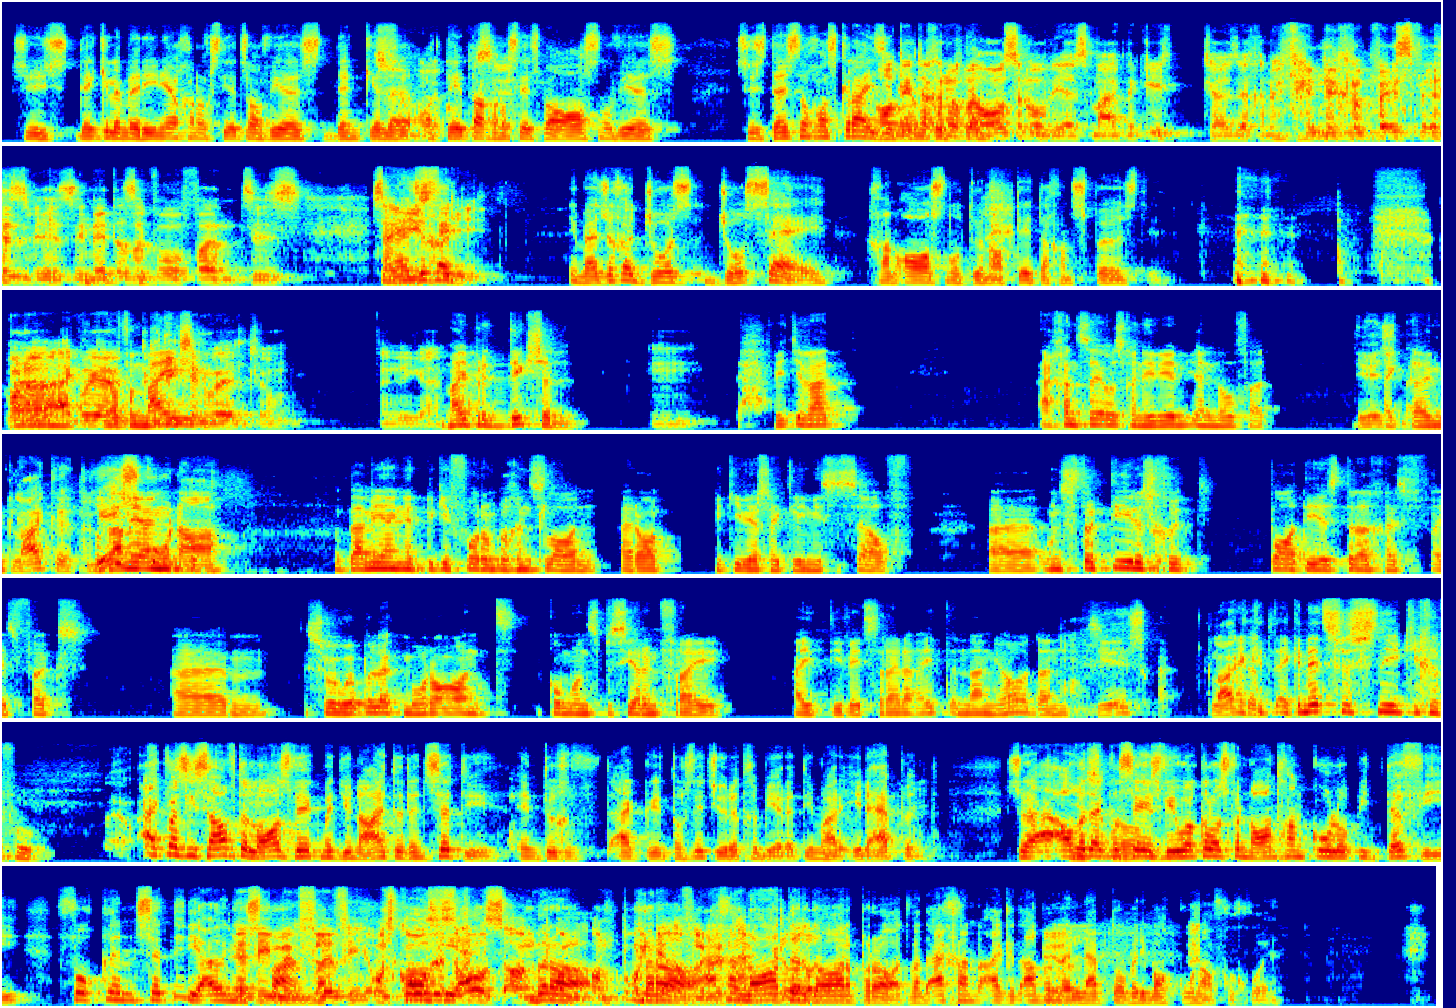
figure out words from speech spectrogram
Soos dink julle Mourinho gaan nog steeds daar wees? Dink julle Arteta gaan nog steeds by Arsenal wees? Soos dis nogals crazy. Altyd nee, om gaan nog by dink. Arsenal wees, maar ek dink nie Jose gaan uiteindelik nog by Spurs wees net as 'n gevolg van soos sy Imagine history. Imagine gou Jos Jose gaan Arsenal toe en Arteta gaan Spurs toe. Kom nou, Ehm, ek wil jou ja, vir my- prediction hoor, Jom. In die game. My prediction, Mm. weet jy wat? Ek gaan sê ons gaan hierdie in 1-0 vat. Yes, Ek dink- like it. Yes, Kona. Aubameyang het bietjie vorm begin slaan. Hy raak bietjie weer sy kliniese self. Uh ons struktuur is goed. Party is terug. Hy's hy's fiks. Ehm um, so hopelik môre aand kom ons besering vry uit die wedstryde uit en dan ja, dan Yes, like ek het, ek het net so sneaky gevoel. Ek was dieselfde laasweek met United en City en toe ek het nog steeds hoe dit gebeur het nie, maar it happened. So al wat Yes, ek wil sê is wie ook al ons vanaand gaan call op die Duffy, fucking sit net die ou in jou Dis span. met Fluffy. Ons calls is ons on, on point afloop Ek gaan later daar praat want ek gaan ek het amper Ja. my laptop by die balkon afgegooi.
